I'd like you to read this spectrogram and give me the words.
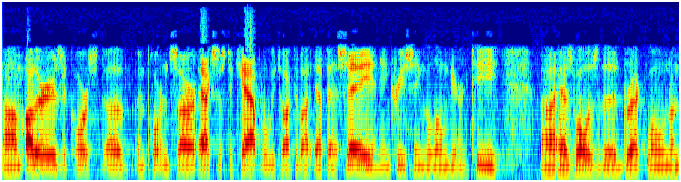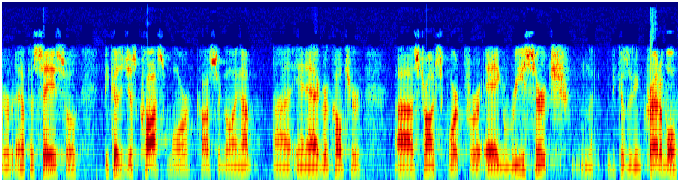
Um, other areas, of course, of importance are access to capital. We talked about FSA and increasing the loan guarantee, uh, as well as the direct loan under FSA. So, because it just costs more, costs are going up uh, in agriculture. Uh, strong support for ag research because of the incredible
